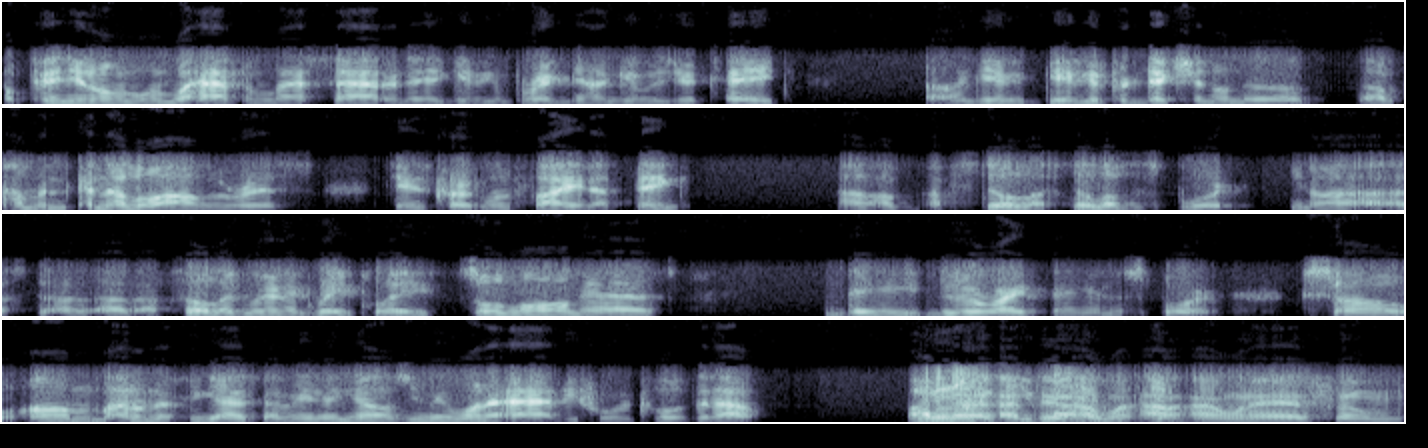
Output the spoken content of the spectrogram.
opinion on, on what happened last Saturday. Give your breakdown. Give us your take uh, gave gave you a prediction on the upcoming Canelo Alvarez James Kirkland fight. I think uh, I, I still I still love the sport. You know, I, I I feel like we're in a great place so long as they do the right thing in the sport. So um, I don't know if you guys have anything else you may want to add before we close it out. I don't know. I, I do. I want. I, I want to add some.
